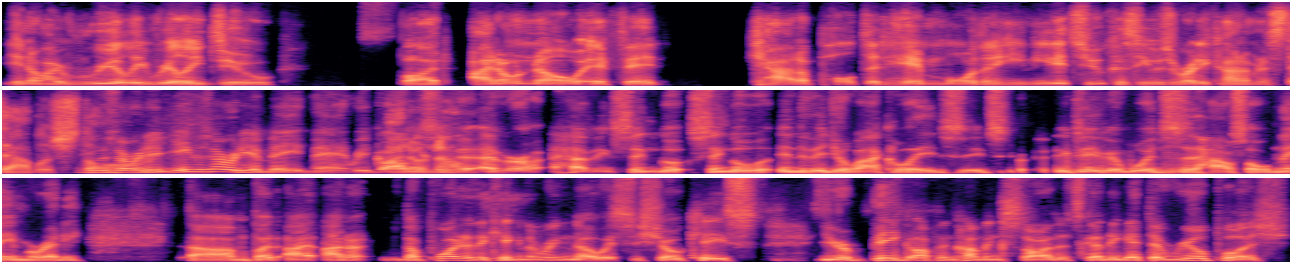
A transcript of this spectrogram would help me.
You know, I really, really do. But I don't know if it catapulted him more than he needed to because he was already kind of an established He star. was already he was already a made man, regardless of ever having single single individual accolades. It's Xavier Woods is a household name already. Um, but I, I don't. The point of the King of the Ring, though, is to showcase your big up and coming star that's going to get the real push,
